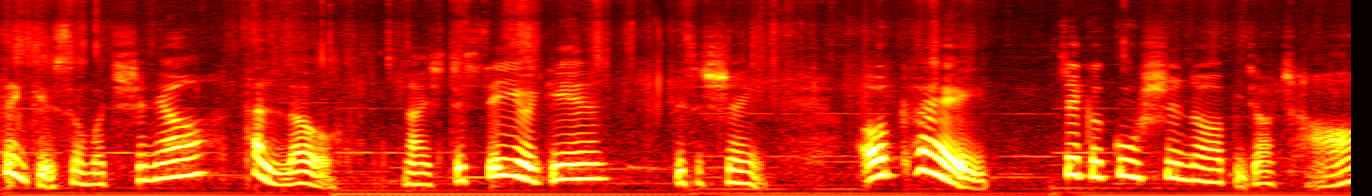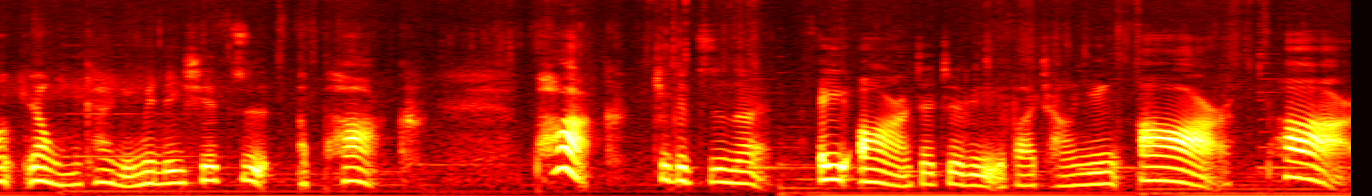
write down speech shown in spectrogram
Thank you so much, Chanel. Hello. Nice to see you again. This is Shane. OK，这个故事呢比较长，让我们看里面的一些字。A park，park 这个字呢 ，a r 在这里发长音 r，park，park，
